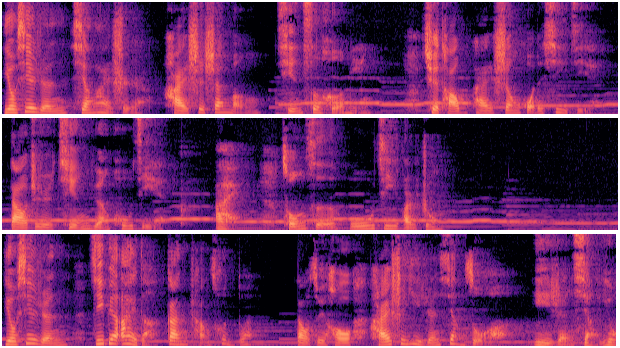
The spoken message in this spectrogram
有些人相爱时海誓山盟、琴瑟和鸣，却逃不开生活的细节，导致情缘枯竭，爱从此无疾而终。有些人即便爱得肝肠寸断，到最后还是一人向左，一人向右。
